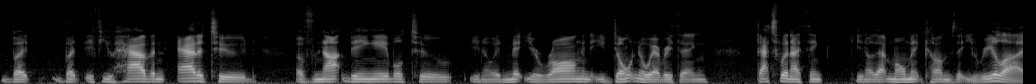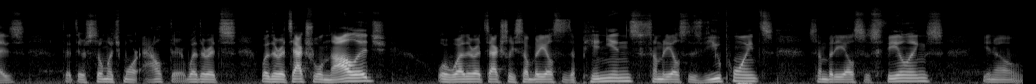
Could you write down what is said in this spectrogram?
but but if you have an attitude of not being able to, you know, admit you're wrong and that you don't know everything, that's when I think you know that moment comes that you realize that there's so much more out there. Whether it's whether it's actual knowledge, or whether it's actually somebody else's opinions, somebody else's viewpoints, somebody else's feelings. You know,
